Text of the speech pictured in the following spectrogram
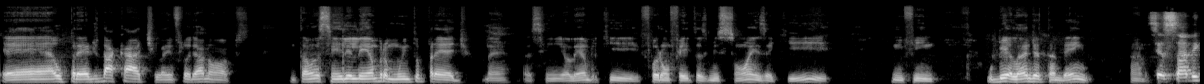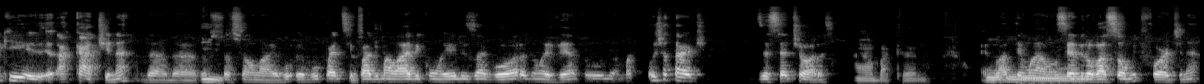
é o prédio da CAT, lá em Florianópolis. Então, assim, ele lembra muito o prédio, né? Assim, eu lembro que foram feitas missões aqui, enfim. O Belândia também. Você sabe que a CAT, né, da, da, da associação lá, eu vou, eu vou, participar de uma live com eles agora, de um evento, hoje à tarde, 17 horas. Ah, bacana. É, lá o... tem uma, um centro de inovação muito forte, né?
